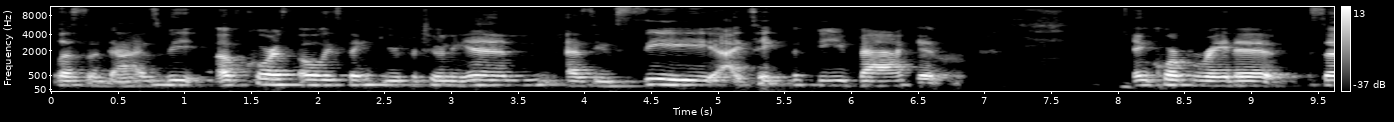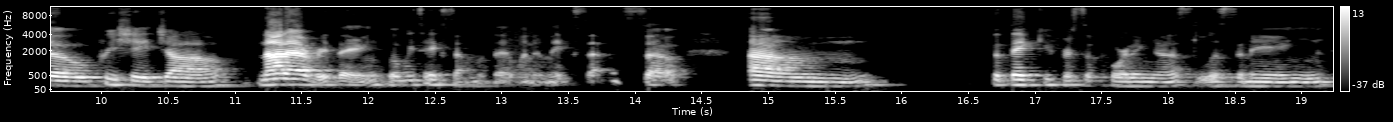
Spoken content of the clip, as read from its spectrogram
listen, guys, we of course always thank you for tuning in. As you see, I take the feedback and incorporate it. So appreciate y'all. Not everything, but we take some of it when it makes sense. So um but thank you for supporting us, listening.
